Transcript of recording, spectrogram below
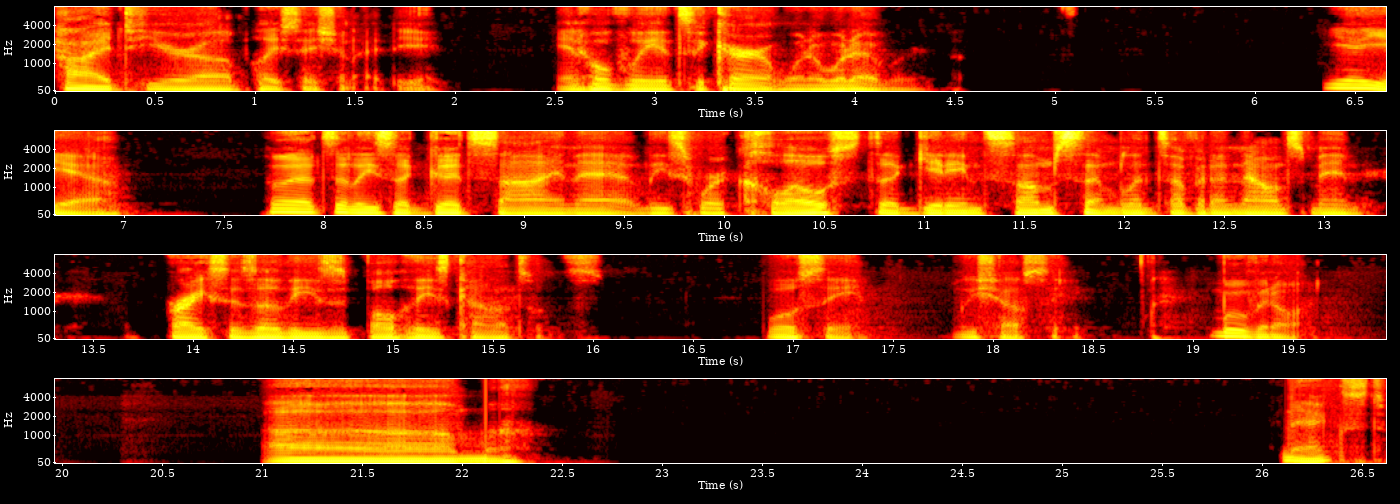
tied to your uh, PlayStation ID. And hopefully it's the current one or whatever. Yeah, yeah. Well, that's at least a good sign that at least we're close to getting some semblance of an announcement prices of these both of these consoles. We'll see. We shall see. Moving on. Um next.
